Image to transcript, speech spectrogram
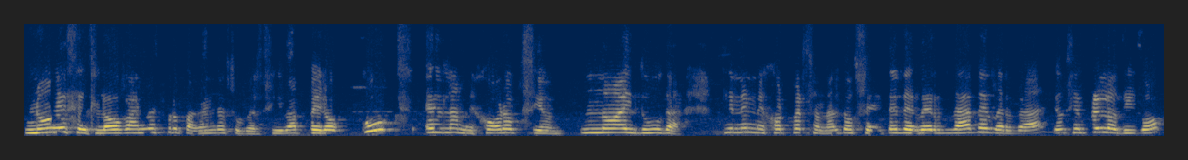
no es eslogan, no es propaganda subversiva, pero Cooks es la mejor opción, no hay duda. Tienen mejor personal docente, de verdad, de verdad. Yo siempre lo digo,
